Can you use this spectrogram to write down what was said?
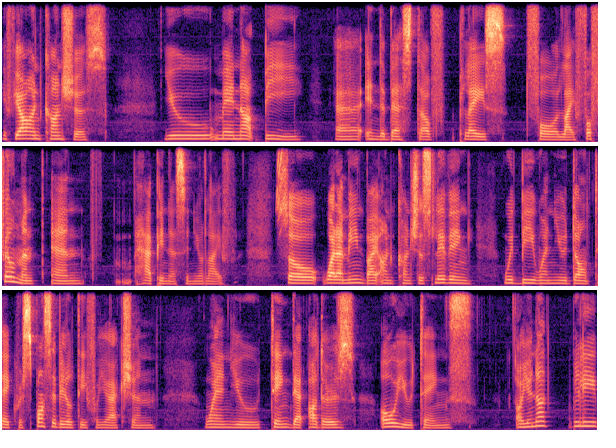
if you're unconscious, you may not be uh, in the best of place for life fulfillment and happiness in your life. So, what I mean by unconscious living would be when you don't take responsibility for your action, when you think that others owe you things, or you're not really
